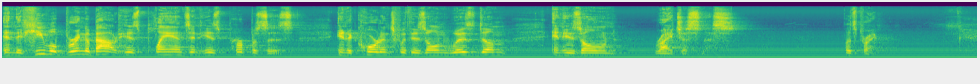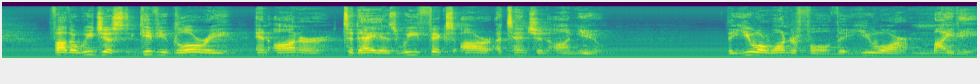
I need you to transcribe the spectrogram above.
and that He will bring about His plans and His purposes in accordance with His own wisdom and His own righteousness. Let's pray. Father, we just give you glory and honor today as we fix our attention on you. That you are wonderful, that you are mighty,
